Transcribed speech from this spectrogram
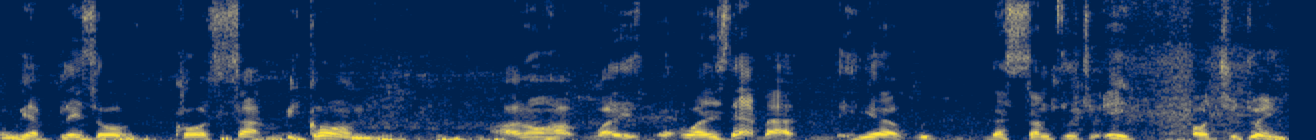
We have place called Sat Picon. I don't know what is what is that, but here we, that's something to eat or to drink.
